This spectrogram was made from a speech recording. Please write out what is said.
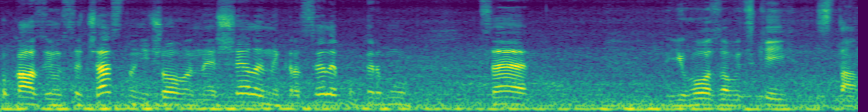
показуємо все чесно, нічого не шили, не красили по керму. Це його заводський стан.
